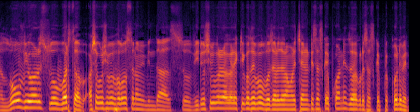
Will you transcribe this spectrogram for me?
Hello viewers so what's up আশা করি সবাই ভালো আছেন, আমি বিন্দাস। সো ভিডিও শুরু করার আগে একটি কথাই বলব, যারা যারা আমার চ্যানেলটি সাবস্ক্রাইব করেনি দয়া করে সাবস্ক্রাইবটা করে নেবেন।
